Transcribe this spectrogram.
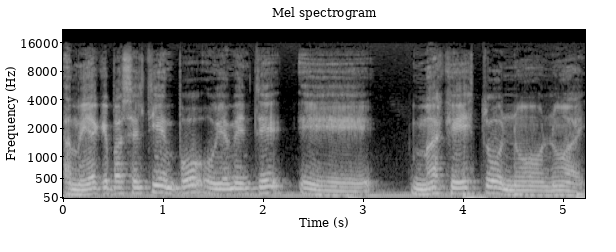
A medida que pasa el tiempo, obviamente, eh, más que esto no, no hay.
